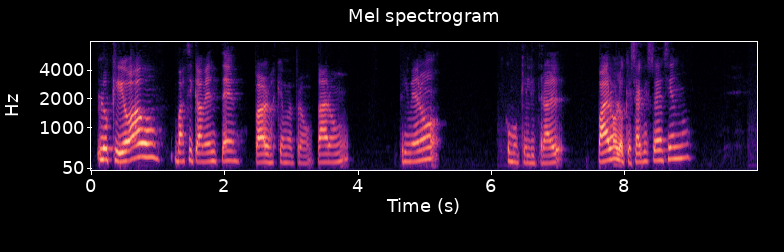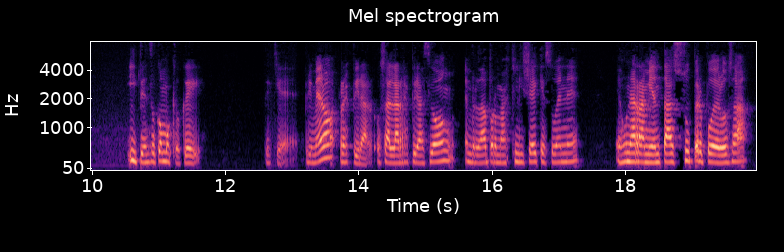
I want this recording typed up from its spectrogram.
lo que yo hago, básicamente, para los que me preguntaron, primero, como que literal, paro lo que sea que estoy haciendo y pienso como que, ok, de que primero respirar, o sea, la respiración, en verdad, por más cliché que suene, es una herramienta súper poderosa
